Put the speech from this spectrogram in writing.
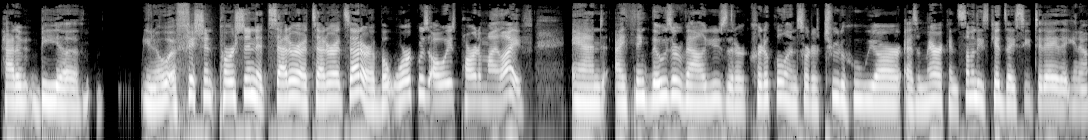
how to be a you know efficient person et cetera et cetera et cetera but work was always part of my life and i think those are values that are critical and sort of true to who we are as americans some of these kids i see today that you know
